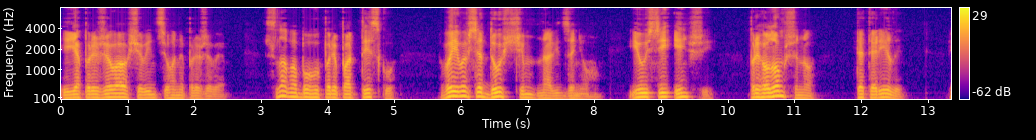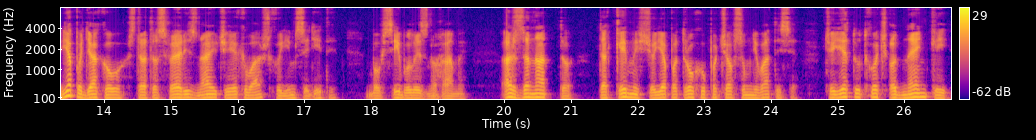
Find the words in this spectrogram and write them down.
і я переживав, що він цього не переживе. Слава Богу, перепад тиску виявився дужчим навіть за нього. І усі інші, приголомшено, тетеріли. Я подякував стратосфері, знаючи, як важко їм сидіти, бо всі були з ногами, аж занадто такими, що я потроху почав сумніватися, чи є тут хоч одненький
